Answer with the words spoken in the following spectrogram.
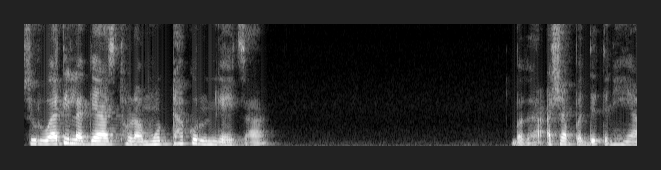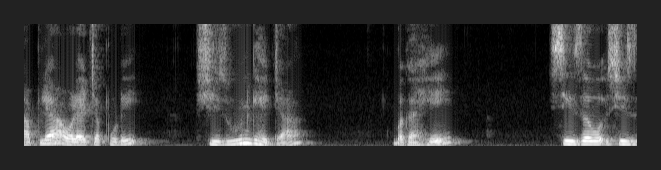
सुरुवातीला गॅस थोडा मोठा करून घ्यायचा. बघा अशा पद्धतीने हे आपल्या आवळ्याच्या पुढे शिजवून घ्यायच्या. बघा हे शिजव शिज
